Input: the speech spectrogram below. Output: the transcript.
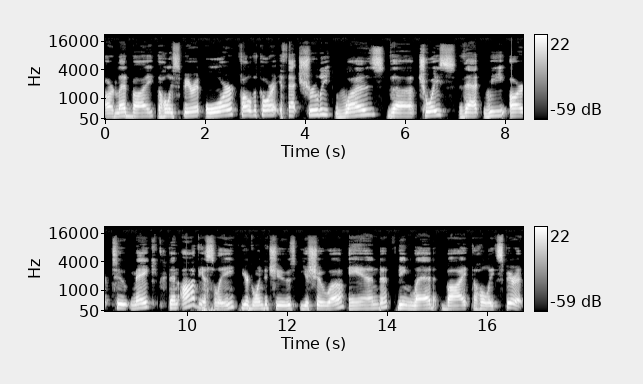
are led by the Holy Spirit or follow the Torah, if that truly was the choice that we are to make, then obviously you're going to choose Yeshua and being led by the Holy Spirit.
